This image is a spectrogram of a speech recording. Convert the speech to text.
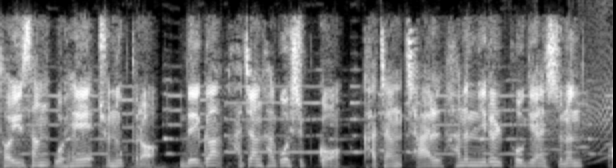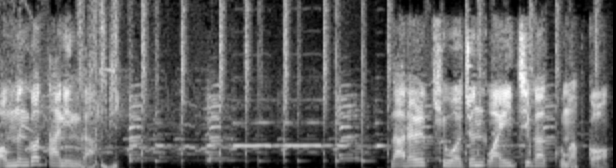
더 이상 오해에 주눅 들어 내가 가장 하고 싶고 가장 잘 하는 일을 포기할 수는 없는 것 아닌가. 나를 키워준 YG가 고맙고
